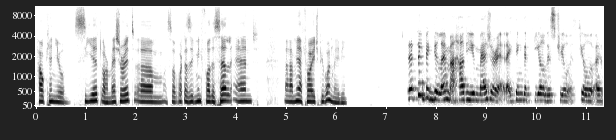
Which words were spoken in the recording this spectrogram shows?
How can you see it or measure it? Um, so, what does it mean for the cell and, um, yeah, for HP1 maybe? That's a big dilemma. How do you measure it? I think the field is still still uh,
